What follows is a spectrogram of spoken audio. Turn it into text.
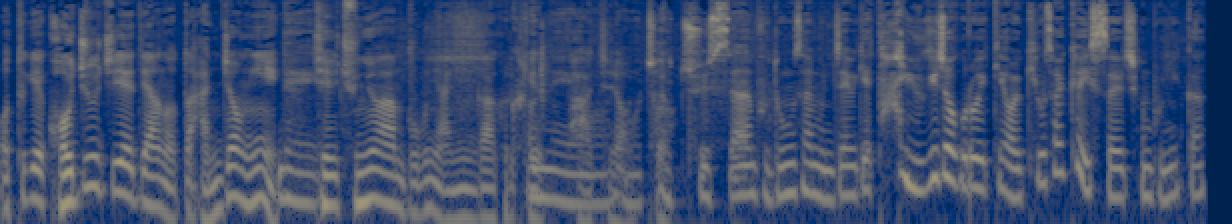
어떻게 거주지에 대한 어떤 안정이 네. 제일 중요한 부분이 아닌가 그렇게 그렇네요. 봐죠. 뭐 저출산, 부동산 문제 이게 다 유기적으로 이렇게 얽히고 설켜 있어요. 지금 보니까.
